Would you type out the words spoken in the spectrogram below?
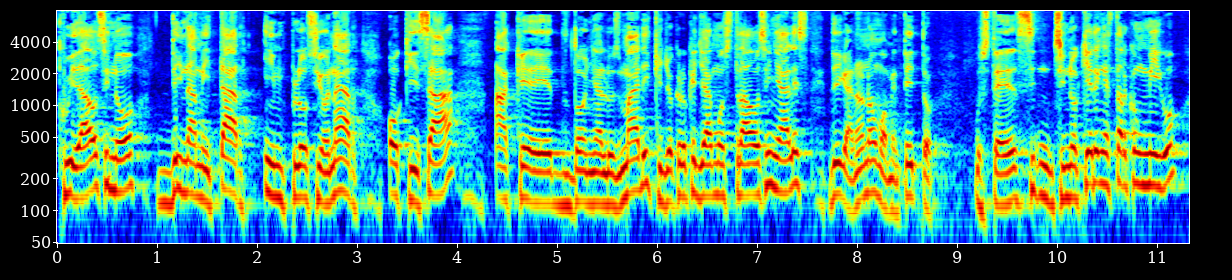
cuidado si no, dinamitar, implosionar o quizá a que doña Luz Mari, que yo creo que ya ha mostrado señales, diga, no, no, momentito, ustedes si, no quieren estar conmigo,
